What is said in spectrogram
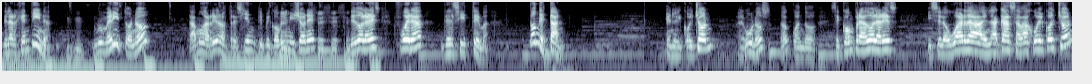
de la Argentina. Numerito, ¿no? Estamos arriba de los 300 y pico mil millones de dólares fuera del sistema. ¿Dónde están? En el colchón, algunos, ¿no? Cuando se compra dólares y se lo guarda en la casa bajo el colchón,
